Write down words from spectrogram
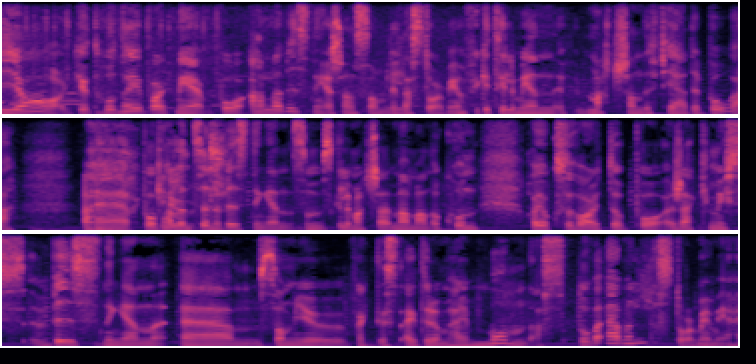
Ja, gud, hon har ju varit med på alla visningar sen som lilla Stormy. Hon fick ju till och med en matchande fjäderboa eh, på Ah, gud. Valentinovisningen som skulle matcha mamman. Och hon har ju också varit då på Jacquemus-visningen eh, som ju faktiskt ägde rum här i måndags. Då var även lilla Stormy med.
